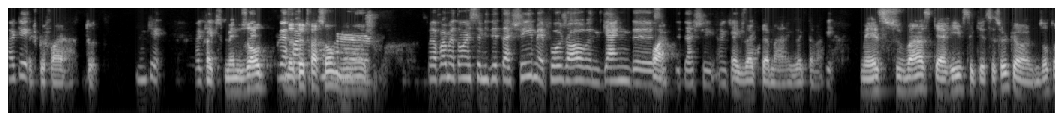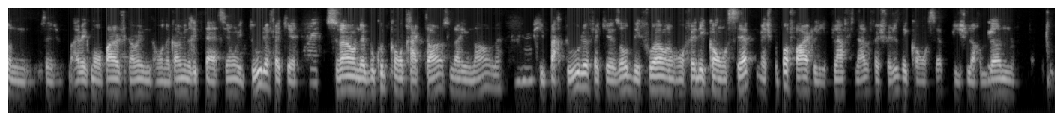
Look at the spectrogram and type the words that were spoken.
OK. je peux faire tout. OK. mais nous autres, de toute façon, moi, je... Tu faire, mettons, un semi-détaché, mais pas genre une gang de semi-détachés. Exactement, exactement. Mais souvent, ce qui arrive, c'est que c'est sûr que nous autres, avec mon père, quand même, on a quand même une réputation et tout. Là, fait que souvent, on a beaucoup de contracteurs sur la rive nord, mm-hmm. puis partout. Là, fait que les autres, des fois, on, fait des concepts, mais je ne peux pas faire les plans finaux. Fait je fais juste des concepts, puis je leur donne. Puis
